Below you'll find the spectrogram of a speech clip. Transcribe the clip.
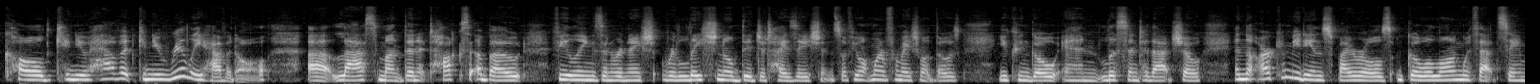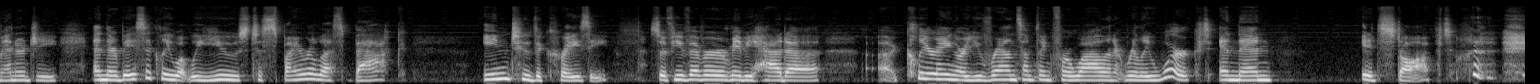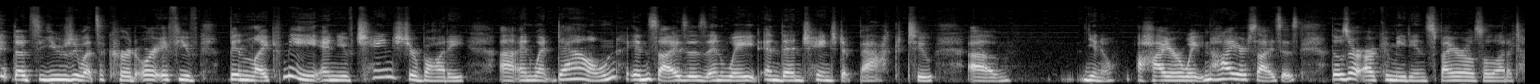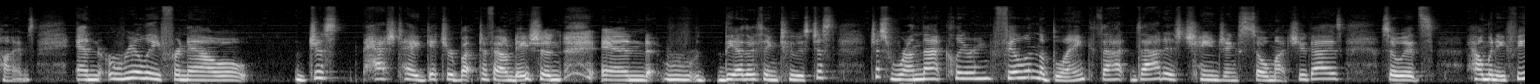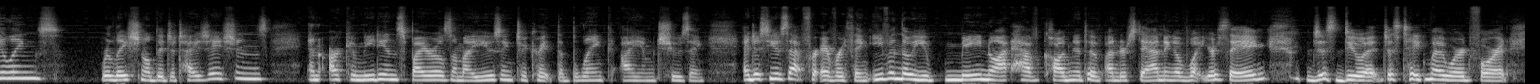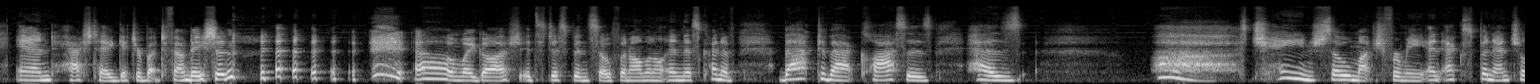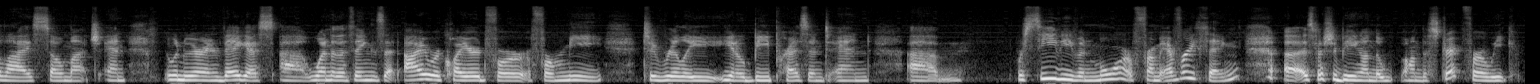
called Can You Have It? Can You Really Have It All uh, last month, and it talks about feelings and relational digitization. So, if you want more information about those, you can go and listen to that show. And the Archimedean spirals go along with that same energy, and they're basically what we use to spiral us back into the crazy. So, if you've ever maybe had a, a clearing or you've ran something for a while and it really worked, and then it stopped. That's usually what's occurred. Or if you've been like me and you've changed your body uh, and went down in sizes and weight and then changed it back to, um, you know, a higher weight and higher sizes. Those are Archimedean spirals a lot of times. And really, for now, just hashtag get your butt to foundation. And r- the other thing too is just just run that clearing fill in the blank. That that is changing so much you guys. So it's how many feelings relational digitizations and Archimedean spirals am I using to create the blank I am choosing? And just use that for everything. Even though you may not have cognitive understanding of what you're saying, just do it. Just take my word for it. And hashtag get your butt to foundation. oh my gosh, it's just been so phenomenal. And this kind of back to back classes has changed so much for me and exponentialized so much. And when we were in Vegas, uh, one of the things that I required for for me to really, you know, be present and um, receive even more from everything, uh, especially being on the on the strip for a week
